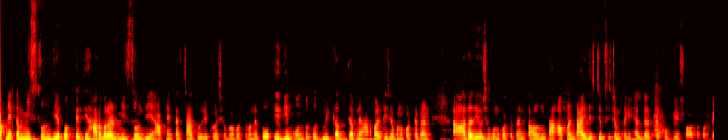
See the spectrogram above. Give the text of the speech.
আপনি একটা মিশ্রণ দিয়ে, প্রত্যেকটি হার্বালের মিশ্রণ দিয়ে আপনি একটা চা তৈরি করে সেবন করতে পারেন। প্রতিদিন অন্তত দুই কাপ যদি আপনি হার্বাল টি সেবন করতে পারেন, আদা দিয়েও সেবন করতে পারেন, তাহলে তা আপনার ডাইজেস্টিভ সিস্টেম থেকে হেলথ রাখতে খুব বেশি সহায়তা করবে।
